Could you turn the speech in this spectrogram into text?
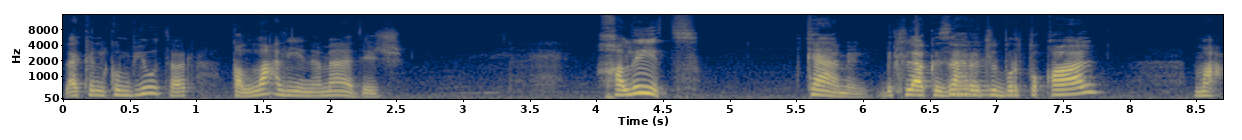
لكن الكمبيوتر طلع لي نماذج خليط كامل بتلاقي زهرة مم. البرتقال مع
